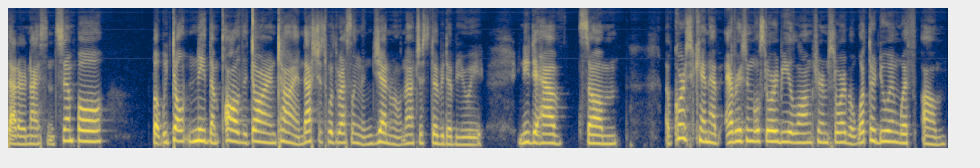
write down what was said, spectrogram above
that are nice and simple but we don't need them all the darn time. That's just with wrestling in general, not just WWE. You need to have some. Of course, you can't have every single story be a long term story, but what they're doing with um,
